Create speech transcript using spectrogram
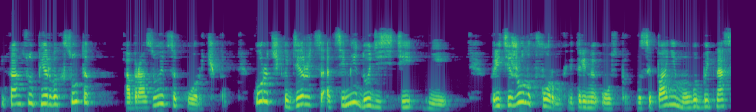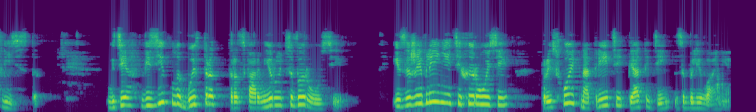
и к концу первых суток образуется корочка. Корочка держится от 7 до 10 дней. При тяжелых формах ветряной оспы высыпания могут быть на слизистых где визикулы быстро трансформируются в эрозии. из заживления этих эрозий происходит на третий-пятый день заболевания.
